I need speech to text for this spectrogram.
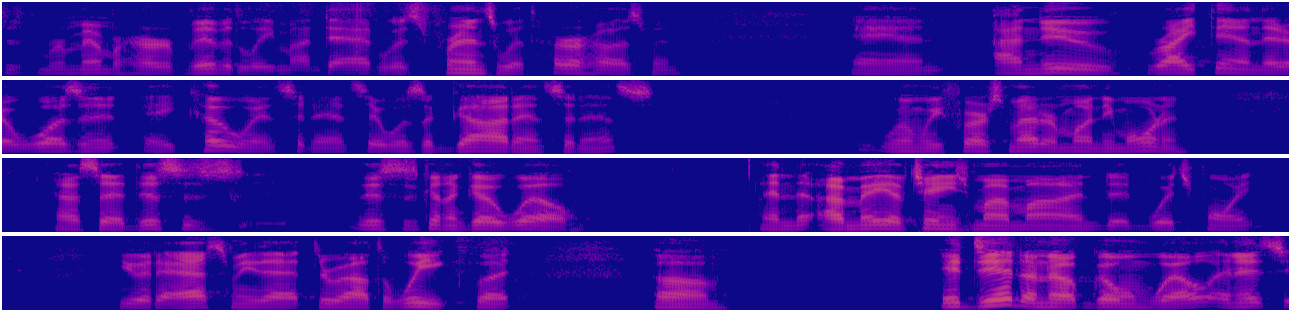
just remember her vividly. My dad was friends with her husband, and I knew right then that it wasn't a coincidence. It was a God incidence. When we first met her Monday morning, I said, "This is this is going to go well," and I may have changed my mind. At which point, you had asked me that throughout the week, but. Um, it did end up going well, and it's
